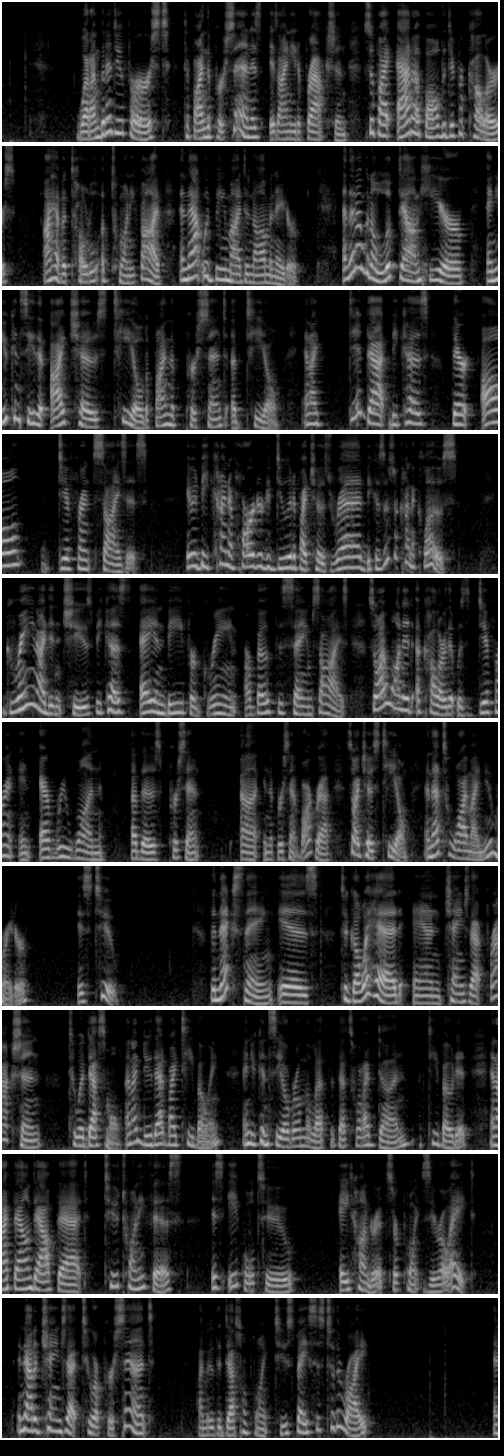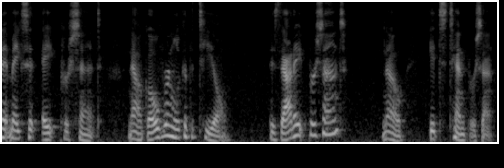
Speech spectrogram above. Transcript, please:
What I'm going to do first to find the percent is, is I need a fraction. So if I add up all the different colors, I have a total of 25, and that would be my denominator. And then I'm going to look down here, and you can see that I chose teal to find the percent of teal. And I did that because they're all different sizes. It would be kind of harder to do it if I chose red because those are kind of close. Green I didn't choose because A and B for green are both the same size. So I wanted a color that was different in every one of those percent uh, in the percent bar graph. So I chose teal and that's why my numerator is 2. The next thing is to go ahead and change that fraction to a decimal. And I do that by T-bowing. And you can see over on the left that that's what I've done. I T-bowed it. And I found out that 2 25ths is equal to 8 hundredths or 0.08. And now to change that to a percent, I move the decimal point two spaces to the right and it makes it 8%. Now go over and look at the teal. Is that 8%? No, it's 10%.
